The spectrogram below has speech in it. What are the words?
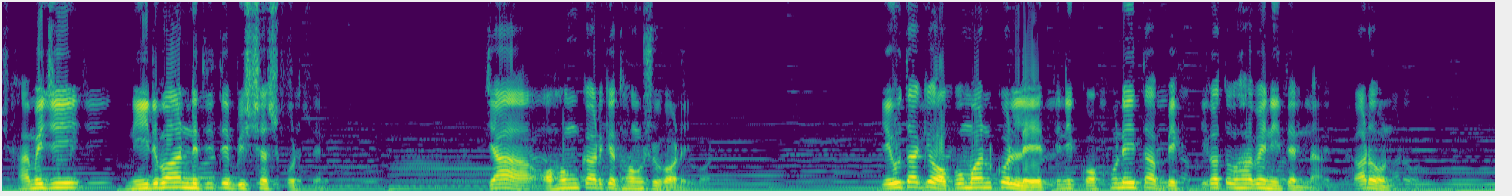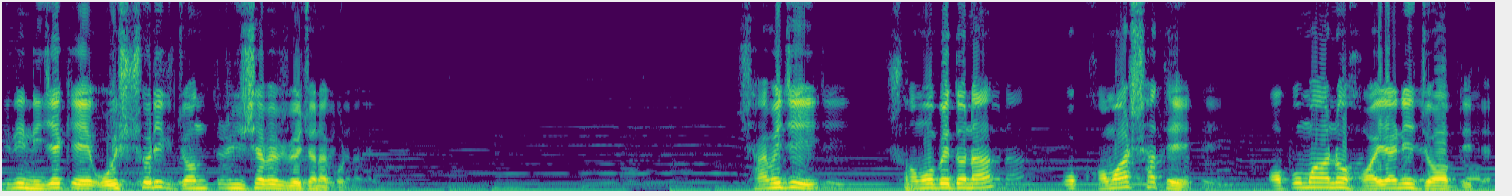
স্বামীজি নির্মাণ নীতিতে বিশ্বাস করতেন, যা অহংকারকে ধ্বংস করে। কেউ তাকে অপমান করলে তিনি কখনোই তা ব্যক্তিগতভাবে নিতেন না, কারণ তিনি নিজেকে ঐশ্বরিক যন্ত্র হিসাবে বিবেচনা করতেন। স্বামীজি সমবেদনা ও ক্ষমার সাথে অপমান ও হয়রানির জবাব দিতেন।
